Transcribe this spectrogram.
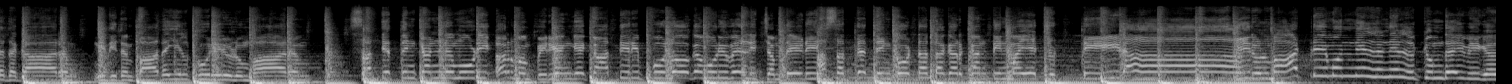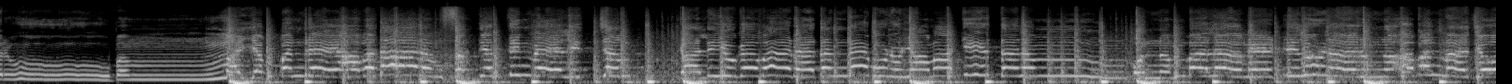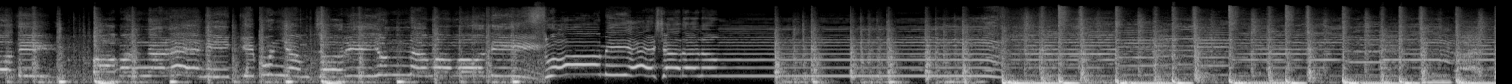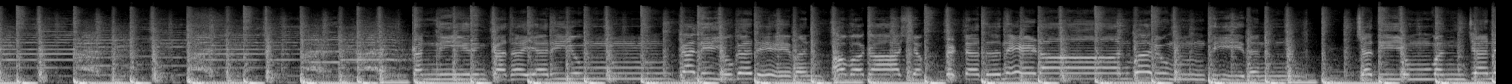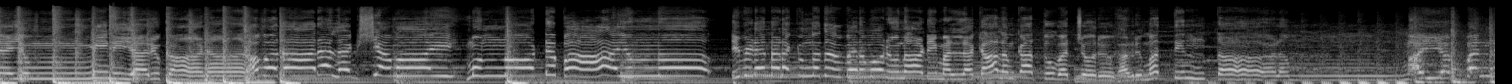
നിദിതം നിതിതൻ പാതയിൽ കുരിരുളും ഭാരം. സത്യത്തിൻ കണ്ണു മൂടി അർമ്മം പിരിയങ്കെ കാത്തിരിപ്പു ലോകം ഒരു വെളിച്ചം തേടി. അസത്യത്തിൻ കോട്ട തകർക്കാൻ തിന്മയെ ചുട്ടിടാ. ഇരുൾ മാറ്റി മുന്നിൽ നിൽക്കും ദൈവിക രൂപം. അയ്യപ്പന്റെ അവകാശം പെട്ടത് നേടാൻ വരും ധീരൻ. ചതിയും വഞ്ചനയും ഇനിയരു കാണാൻ? അവതാര ലക്ഷ്യമായി മുന്നോട്ട് പായുന്നു. ഇവിടെ നടക്കുന്നത് വെറും ഒരു നാടിമല്ല. കാലം കാത്തുവച്ചൊരു ഹർമത്തിൻ താളം. അയ്യപ്പന്റെ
